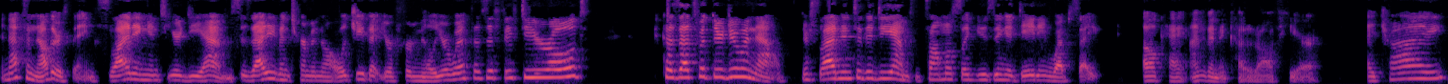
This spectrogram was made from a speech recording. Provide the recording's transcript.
And that's another thing, sliding into your DMs. Is that even terminology that you're familiar with as a 50 year old? Because that's what they're doing now. They're sliding into the DMs. It's almost like using a dating website. Okay, I'm going to cut it off here. I try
